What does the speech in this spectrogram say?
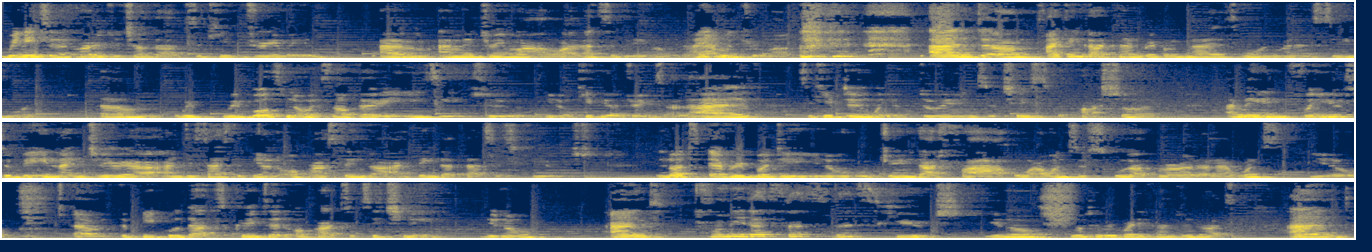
we need to encourage each other to keep dreaming. Um, I'm a dreamer, or I like to believe I'm, I am a dreamer, and um, I think I can recognize one when I see one. Um, we we both know it's not very easy to, you know, keep your dreams alive, to keep doing what you're doing, to chase the passion. I mean, for you to be in Nigeria and decide to be an opera singer, I think that that is huge. Not everybody, you know, would dream that far. Or I want to school abroad, and I want, you know, um, the people that created opera to teach me, you know. And for me, that's that's that's huge. You know, not everybody can do that, and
